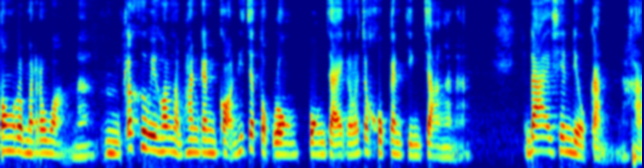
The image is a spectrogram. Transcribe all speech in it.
ต้องระมัดระวังนะก็คือมีความสัมพันธ์กันก่อนที่จะตกลงปรงใจกันว่าจะคบกันจริงจังนะได้เช่นเดียวกันนะคะ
